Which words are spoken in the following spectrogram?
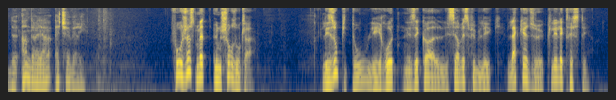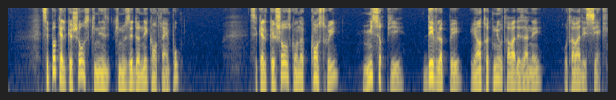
de Andrea Echeverry. Faut juste mettre une chose au clair. Les hôpitaux, les routes, les écoles, les services publics, l'aqueduc, l'électricité. C'est pas quelque chose qui, nous est donné contre impôt. C'est quelque chose qu'on a construit, mis sur pied, développé et entretenu au travers des années, au travers des siècles.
